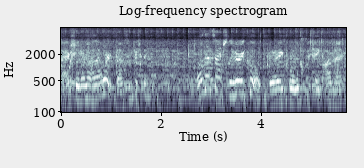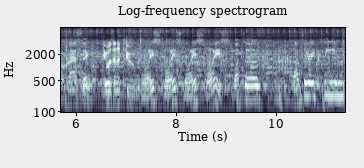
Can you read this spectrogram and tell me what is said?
I actually don't know how that works. That's interesting. Oh, that's actually very cool. Very cool take on that classic. It was in a tube. Nice, nice, nice, nice. Lots of, lots of very clean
